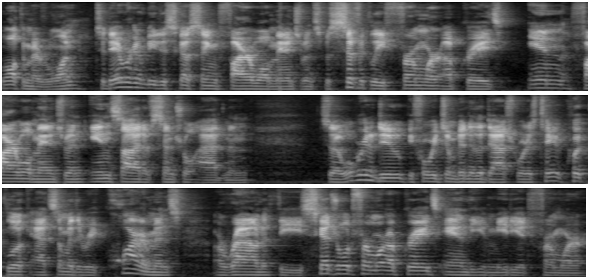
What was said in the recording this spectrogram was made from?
Welcome everyone. Today we're going to be discussing firewall management, specifically firmware upgrades in firewall management inside of Central Admin. So what we're going to do before we jump into the dashboard is take a quick look at some of the requirements around the scheduled firmware upgrades and the immediate firmware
